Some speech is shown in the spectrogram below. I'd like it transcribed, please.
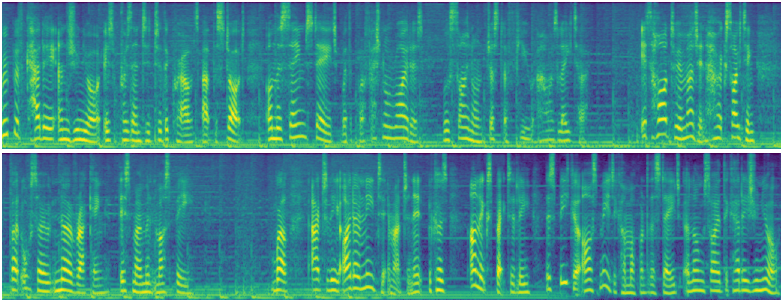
Group of Cadet and Junior is presented to the crowds at the start on the same stage where the professional riders will sign on just a few hours later. It's hard to imagine how exciting, but also nerve wracking, this moment must be. Well, actually, I don't need to imagine it because unexpectedly, the speaker asked me to come up onto the stage alongside the Cadet Junior.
